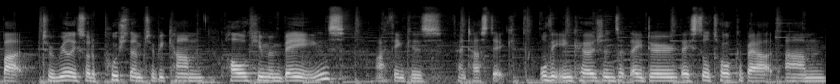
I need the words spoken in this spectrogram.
But to really sort of push them to become whole human beings, I think is fantastic. All the incursions that they do, they still talk about um,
